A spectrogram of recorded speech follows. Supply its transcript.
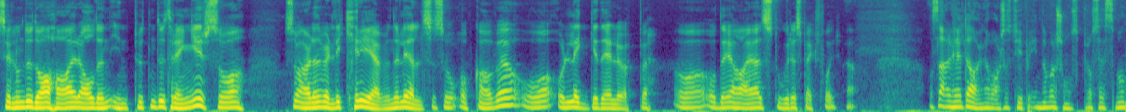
Selv om du da har all den inputen du trenger, så, så er det en veldig krevende ledelsesoppgave å, å legge det løpet. Og, og det har jeg stor respekt for. Og så er det helt avhengig av hva slags type innovasjonsprosess man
